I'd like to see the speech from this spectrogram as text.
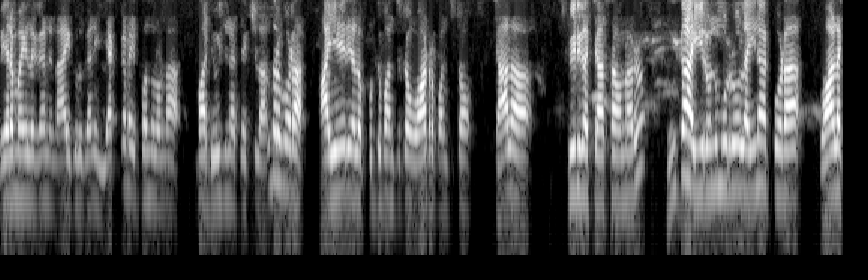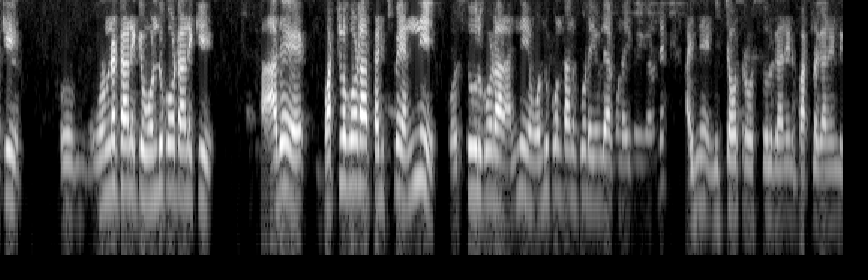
వీరమహిళలు కానీ నాయకులు కానీ ఎక్కడ ఇబ్బందులు ఉన్నా మా డివిజన్ అధ్యక్షులు అందరూ కూడా ఆ ఏరియాలో ఫుడ్ పంచడం వాటర్ పంచడం చాలా స్పీడ్గా చేస్తూ ఉన్నారు. ఇంకా ఈ రెండు మూడు రోజులు అయినా కూడా వాళ్ళకి ఉండటానికి వండుకోవటానికి అదే బట్టలు కూడా తడిచిపోయి అన్ని వస్తువులు కూడా అన్ని వండుకుంటానికి కూడా ఏం లేకుండా అయిపోయింది కాబట్టి అన్ని నిత్యావసర వస్తువులు కానీ బట్టలు కానివ్వండి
